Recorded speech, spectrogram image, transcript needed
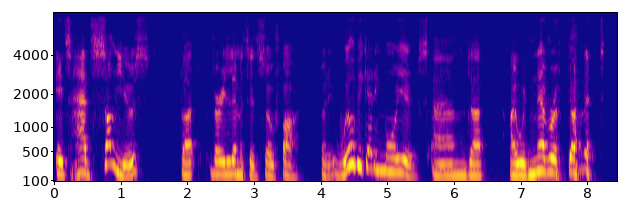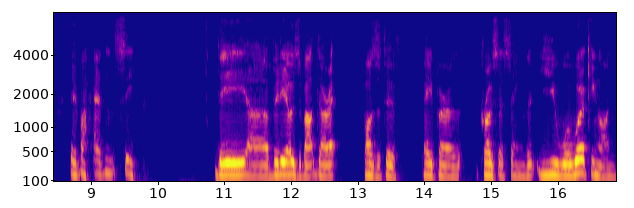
it's had some use, but very limited so far. But it will be getting more use, and uh, I would never have done it if I hadn't seen the uh, videos about direct positive paper processing that you were working on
